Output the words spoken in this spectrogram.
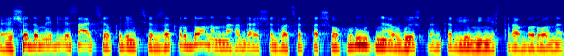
Е, Щодо мобілізації українців за кордоном, нагадаю, що 21 грудня вийшло інтерв'ю міністра оборони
